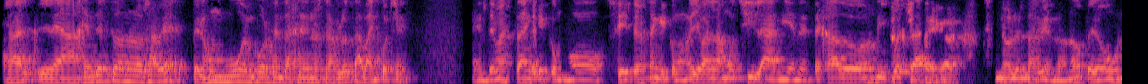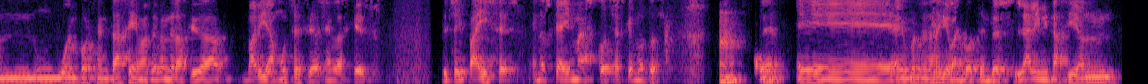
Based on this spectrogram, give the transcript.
o sea, la gente esto no lo sabe, pero un buen porcentaje de nuestra flota va en coche. El tema está en que como, sí, el tema está en que como no llevan la mochila ni en el tejado ni puesta, no lo estás viendo, ¿no? Pero un, un buen porcentaje, y además depende de la ciudad, varía mucho. Hay ciudades en las que es, de hecho hay países en los que hay más coches que motos. Eh, hay un porcentaje que va en coche. Entonces, la limitación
